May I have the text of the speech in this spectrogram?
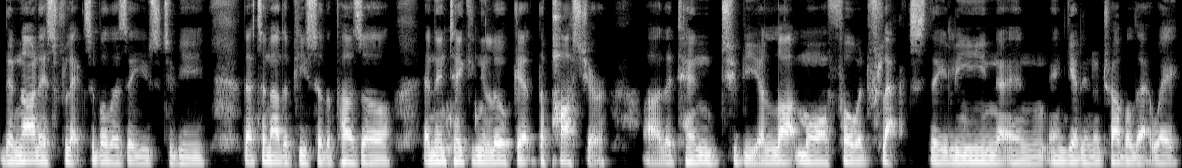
they're not as flexible as they used to be. That's another piece of the puzzle. And then taking a look at the posture. Uh, they tend to be a lot more forward flex. They lean and, and get into trouble that way.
